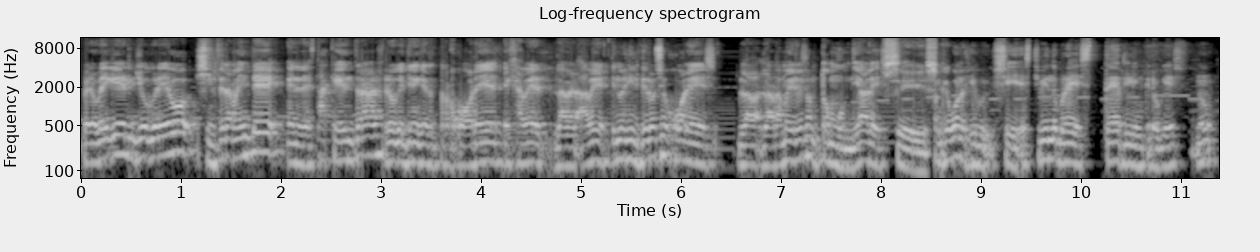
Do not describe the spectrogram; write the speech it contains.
pero Becker, yo creo, sinceramente, en el stack que entras, creo que tiene que entrar jugadores. Es que, a ver, la verdad, a ver, siendo sincero, esos jugadores, la, la gran mayoría son top mundiales. Sí, sí. Aunque bueno, sí, sí, estoy viendo por ahí Sterling, creo que es, ¿no?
